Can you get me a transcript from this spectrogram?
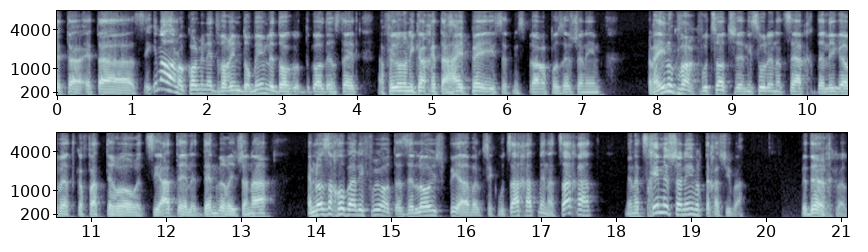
את, ה, את הסגנון או כל מיני דברים דומים לגולדן סטייט, אפילו ניקח את ה high pace, את מספר ה possession ים, ראינו כבר קבוצות שניסו לנצח את הליגה בהתקפת טרור, את סיאטל, את דנבר הישנה, הם לא זכו באליפויות, אז זה לא השפיע, אבל כשקבוצה אחת מנצחת, מנצחים משנים את החשיבה, בדרך כלל.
